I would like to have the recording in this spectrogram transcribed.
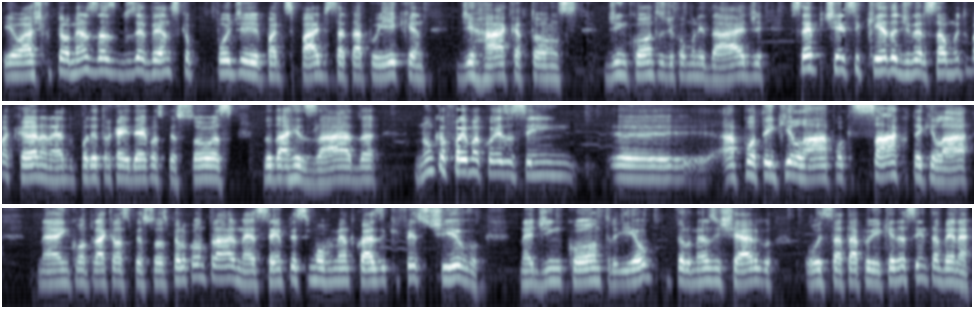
E eu acho que, pelo menos das, dos eventos que eu pude participar de Startup Weekend, de hackathons, de encontros de comunidade, sempre tinha esse quê da diversão muito bacana, né? Do poder trocar ideia com as pessoas, do dar risada. Nunca foi uma coisa assim. Uh, ah, pô, tem que ir lá, pô, que saco ter que ir lá né, encontrar aquelas pessoas, pelo contrário, né, sempre esse movimento quase que festivo, né, de encontro. E eu, pelo menos, enxergo o Startup Weekend assim também, né?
